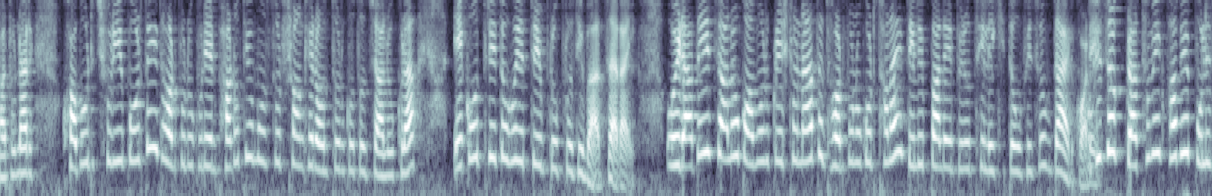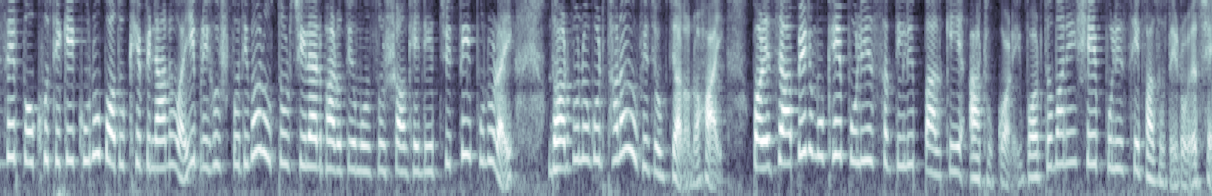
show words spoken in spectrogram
ঘটনার খবর ছড়িয়ে পড়তেই ধর্মনগরের ভারতীয় মজদুর সংঘের অন্তর্গত চালকরা একত্রিত হয়ে তীব্র প্রতিবাদ জানায়। ওই রাতেই চালক অমর কৃষ্ণনাথ ধর্মনগর থানায় দিলীপ পালের বিরুদ্ধে লিখিত অভিযোগ দায়ের করে অভিযোগ প্রাথমিকভাবে পুলিশের পক্ষ থেকে কোনো পদক্ষেপ না নেওয়ায় বৃহস্পতিবার উত্তর জেলার ভারতীয় মজদুর সংঘের নেতৃত্বে পুনরায় ধর্মনগর থানায় অভিযোগ জানানো হয়। পরে চাপের মুখে পুলিশ দিলীপ পালকে আটক করে। বর্তমানে সে পুলিশ হেফাজতে রয়েছে।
